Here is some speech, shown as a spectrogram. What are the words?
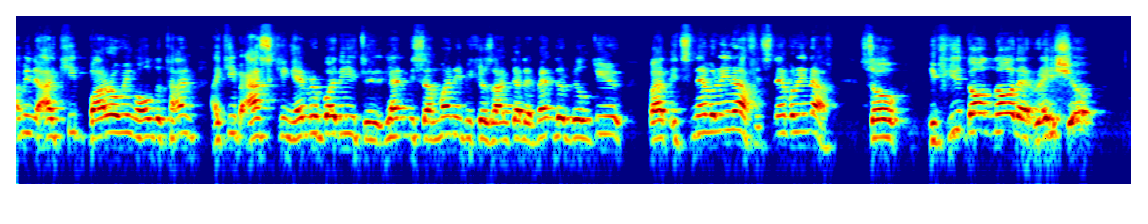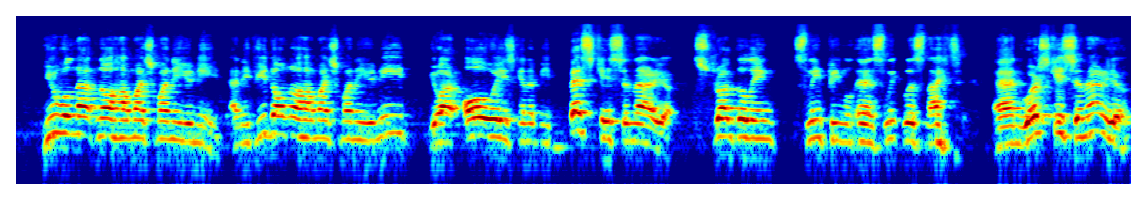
I mean, I keep borrowing all the time. I keep asking everybody to lend me some money because I've got a vendor bill due, but it's never enough. It's never enough. So if you don't know that ratio, you will not know how much money you need. And if you don't know how much money you need, you are always going to be best case scenario, struggling, sleeping, uh, sleepless nights. And worst case scenario,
